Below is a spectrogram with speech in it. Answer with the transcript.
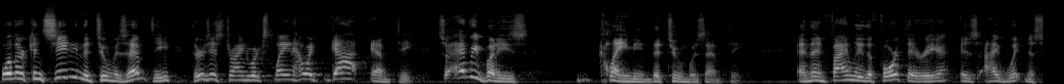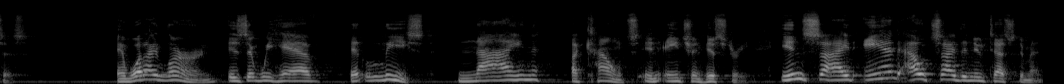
Well, they're conceding the tomb is empty. They're just trying to explain how it got empty. So everybody's claiming the tomb was empty. And then finally, the fourth area is eyewitnesses. And what I learned is that we have at least nine accounts in ancient history, inside and outside the New Testament,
